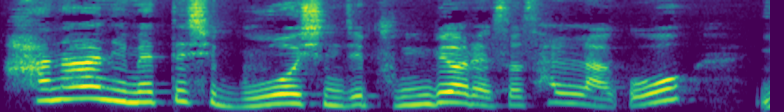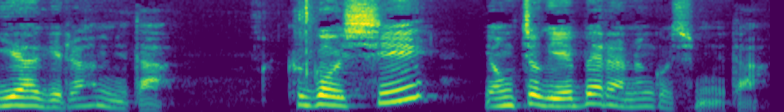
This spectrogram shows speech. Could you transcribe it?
하나님의 뜻이 무엇인지 분별해서 살라고 이야기를 합니다. 그것이 영적 예배라는 것입니다.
